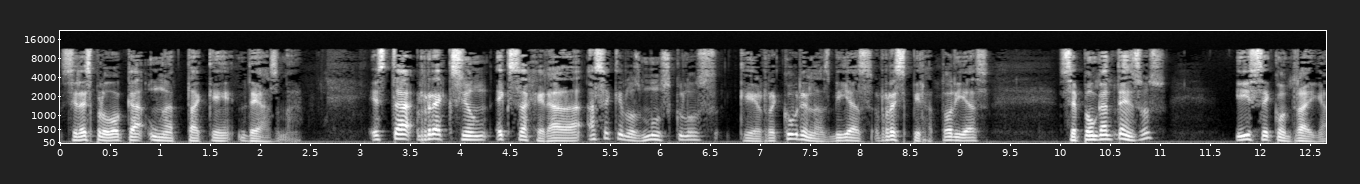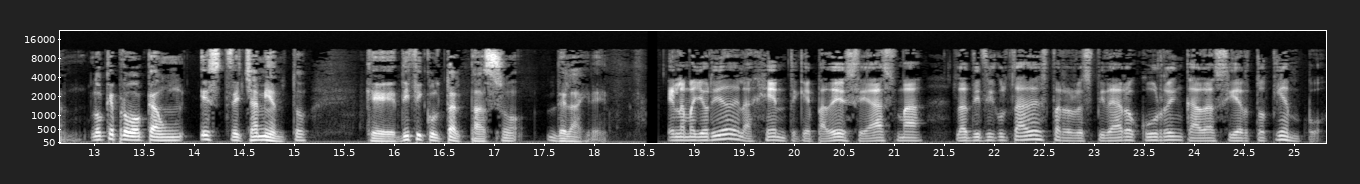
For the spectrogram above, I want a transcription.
se les provoca un ataque de asma. Esta reacción exagerada hace que los músculos que recubren las vías respiratorias se pongan tensos y se contraigan, lo que provoca un estrechamiento que dificulta el paso del aire. En la mayoría de la gente que padece asma, las dificultades para respirar ocurren cada cierto tiempo.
